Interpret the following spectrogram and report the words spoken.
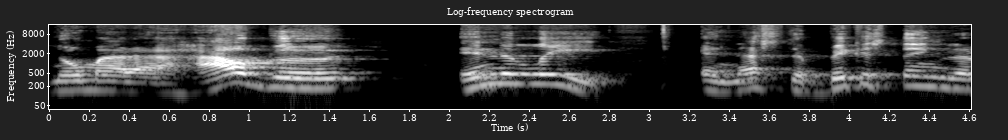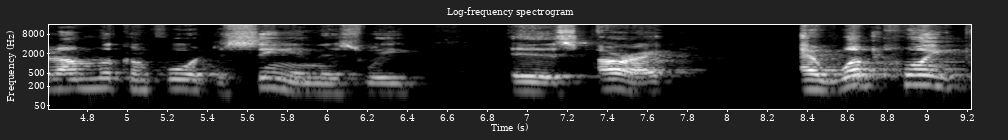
no matter how good in the league. And that's the biggest thing that I'm looking forward to seeing this week is all right, at what point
